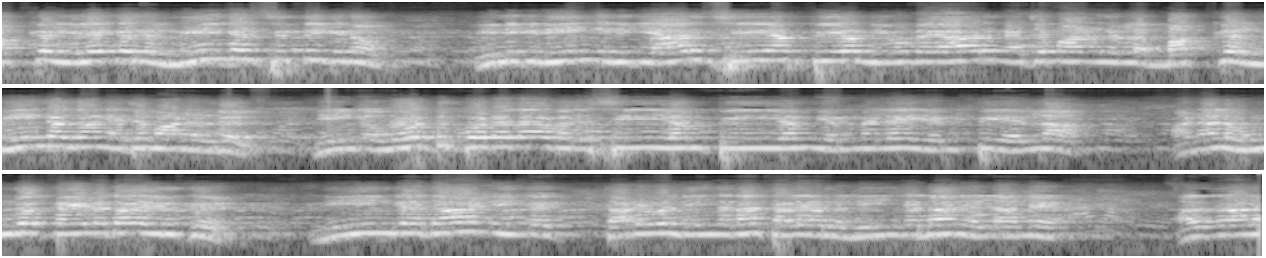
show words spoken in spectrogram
மக்கள் இளைஞர்கள் நீங்கள் சிந்திக்கணும். இன்னைக்கு நீங்க இன்னைக்கு யாரும் சிஎம் பிஎம் இவங்க யாரும் எஜமானர்கள் மக்கள் நீங்கள் தான் எஜமானர்கள் நீங்க ஓட்டு போட்டதா அவர் சிஎம் பிஎம் எம்எல்ஏ எம்பி எல்லாம். அதனால உங்க கையில தான் இருக்கு. நீங்க தான் நீங்க கடவுள் நீங்க தான் தலைவர்கள் நீங்க தான் எல்லாமே. அதனால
